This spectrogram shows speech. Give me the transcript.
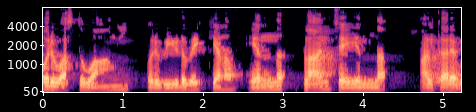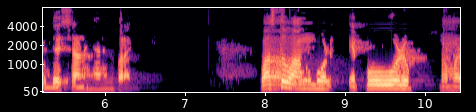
ഒരു വസ്തു വാങ്ങി ഒരു വീട് വെക്കണം എന്ന് പ്ലാൻ ചെയ്യുന്ന ആൾക്കാരെ ഉദ്ദേശിച്ചാണ് ഞാനിത് പറയുന്നത്. വസ്തു വാങ്ങുമ്പോൾ എപ്പോഴും നമ്മൾ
